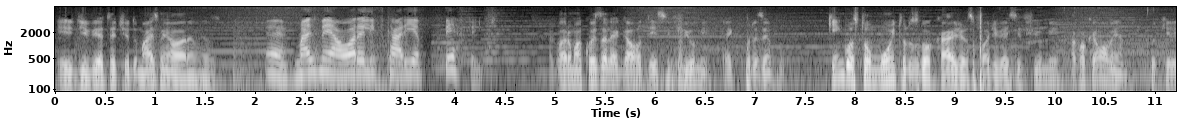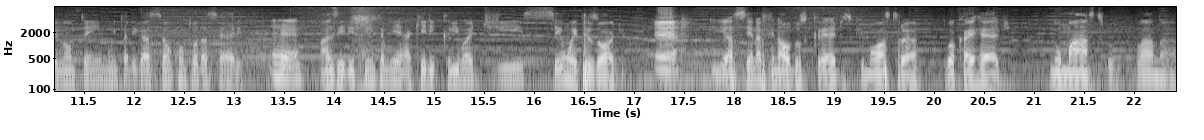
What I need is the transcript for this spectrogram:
Ele devia ter tido mais meia hora mesmo. É, mais meia hora ele ficaria perfeito. Agora, uma coisa legal desse filme é que, por exemplo, quem gostou muito dos Gokaijers pode ver esse filme a qualquer momento, porque ele não tem muita ligação com toda a série. É. Mas ele tem também aquele clima de ser um episódio. É. E a cena final dos créditos que mostra Gokai Head no mastro, lá na,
